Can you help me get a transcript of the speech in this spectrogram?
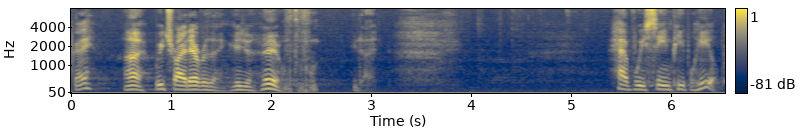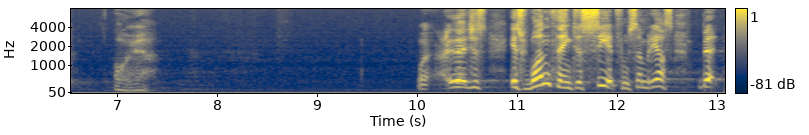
Okay? Uh, we tried everything. He just, hey, have we seen people healed? Oh, yeah. Well, it just, it's one thing to see it from somebody else, but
